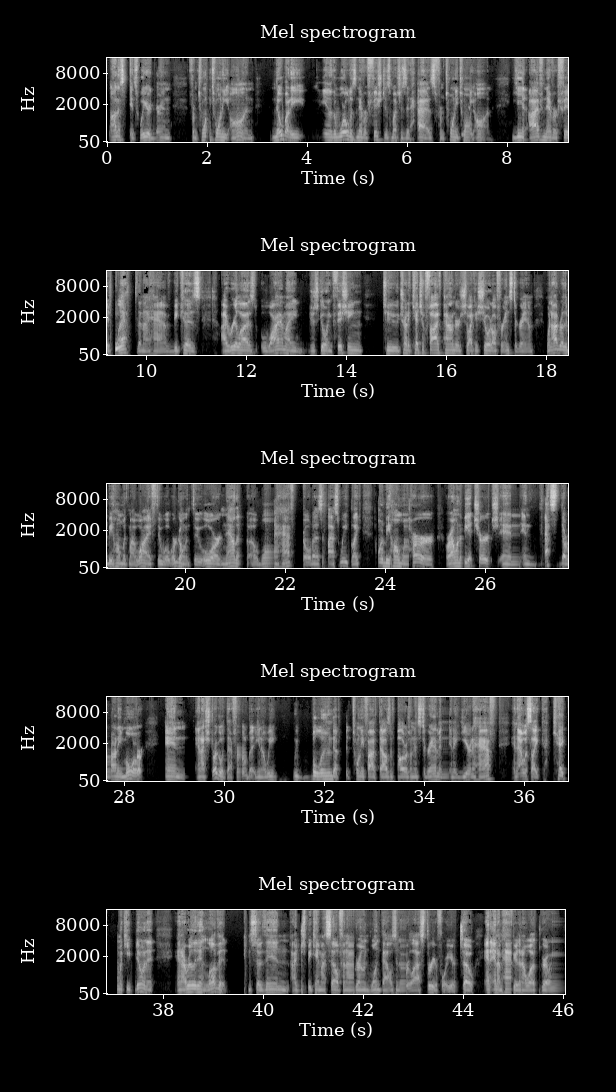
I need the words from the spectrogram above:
honestly, it's weird during from 2020 on. Nobody, you know, the world has never fished as much as it has from 2020 on. Yet I've never fished less than I have because I realized why am I just going fishing to try to catch a five pounder so I can show it off for Instagram when I'd rather be home with my wife through what we're going through. Or now that a one and a half year old as last week, like I want to be home with her or I want to be at church and and that's the Ronnie Moore. And and I struggle with that for a little bit. You know, we we ballooned up to 25,000 followers on Instagram in, in a year and a half. And that was like, heck, I'm gonna keep doing it. And I really didn't love it. And so then I just became myself and I've grown 1,000 over the last three or four years. So, and, and I'm happier than I was growing.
